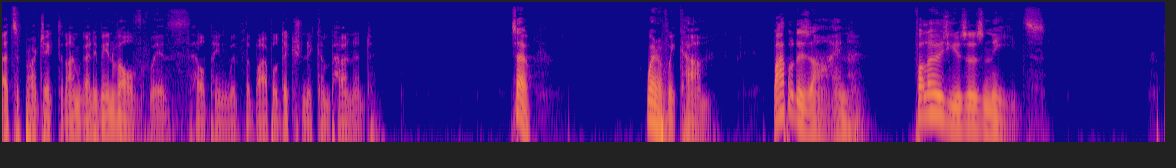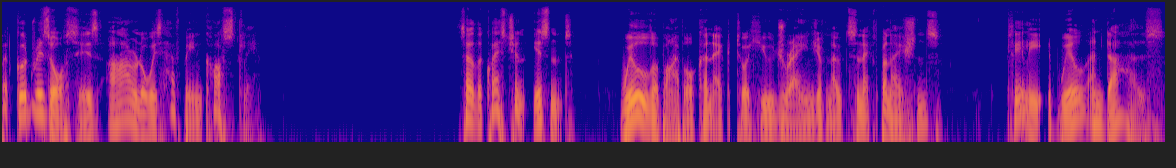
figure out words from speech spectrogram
That's a project that I'm going to be involved with, helping with the Bible dictionary component. So, where have we come? Bible design follows users' needs. But good resources are and always have been costly. So the question isn't will the Bible connect to a huge range of notes and explanations? Clearly it will and does.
